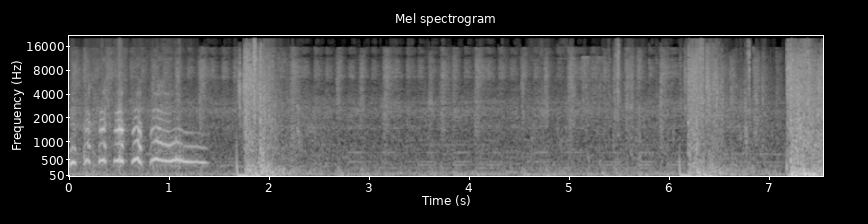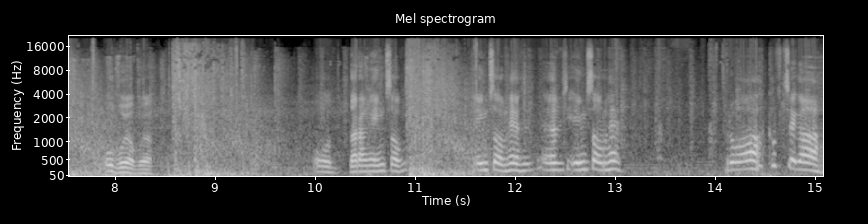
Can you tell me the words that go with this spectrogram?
오 뭐야 뭐야. 오 나랑 에임 싸움? 에임 싸움 해 에임- 에임싸움 해. 들어와 겁재가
